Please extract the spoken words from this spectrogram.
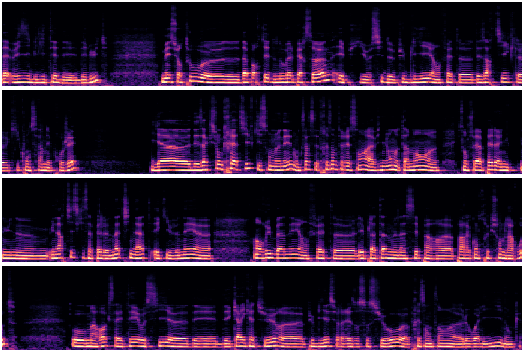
la visibilité des, luttes, mais surtout d'apporter de nouvelles personnes et puis aussi de publier en fait des articles qui concernent les projets. Il y a des actions créatives qui sont menées, donc ça c'est très intéressant. À Avignon notamment, ils ont fait appel à une, une, artiste qui s'appelle Natinat et qui venait enrubanner en fait les platanes menacés par, par la construction de la route. Au Maroc, ça a été aussi euh, des, caricatures euh, publiées sur les réseaux sociaux euh, présentant le Wali, donc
